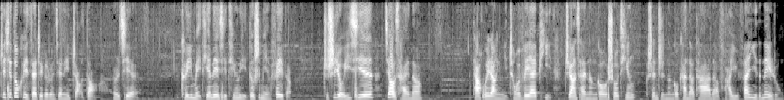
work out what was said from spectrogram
这些都可以在这个软件里找到，而且。可以每天练习听力，都是免费的。只是有一些教材呢，它会让你成为 VIP，这样才能够收听，甚至能够看到它的法语翻译的内容。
